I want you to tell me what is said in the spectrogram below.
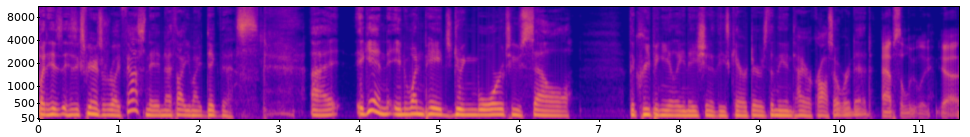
but his his experience was really fascinating. I thought you might dig this. Uh, again, in one page, doing more to sell the creeping alienation of these characters than the entire crossover did. absolutely, yeah.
